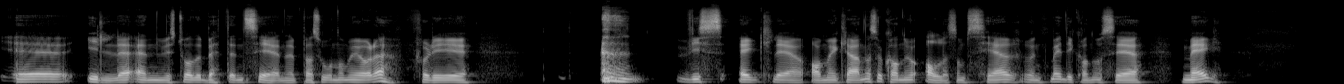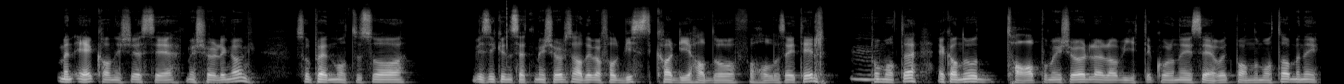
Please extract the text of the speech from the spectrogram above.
eh, ille enn hvis du hadde bedt en seende person om å gjøre det. Fordi hvis jeg kler av meg klærne, så kan jo alle som ser rundt meg, de kan jo se meg. Men jeg kan ikke se meg sjøl engang. Så på en måte så Hvis jeg kunne sett meg sjøl, så hadde jeg i hvert fall visst hva de hadde å forholde seg til. på en måte. Jeg kan jo ta på meg sjøl eller vite hvordan jeg ser ut på andre måter, men jeg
